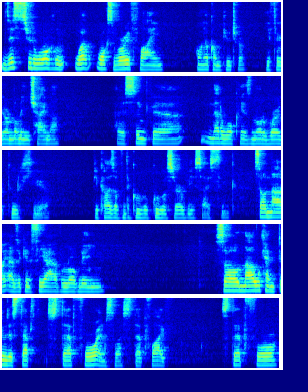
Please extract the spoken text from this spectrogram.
this should work, work works very fine on your computer if you're not in China. I think uh, network is not very good here because of the Google Google service, I think. So now, as you can see, I have logged in. So now we can do the step step four and step five. Step four.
